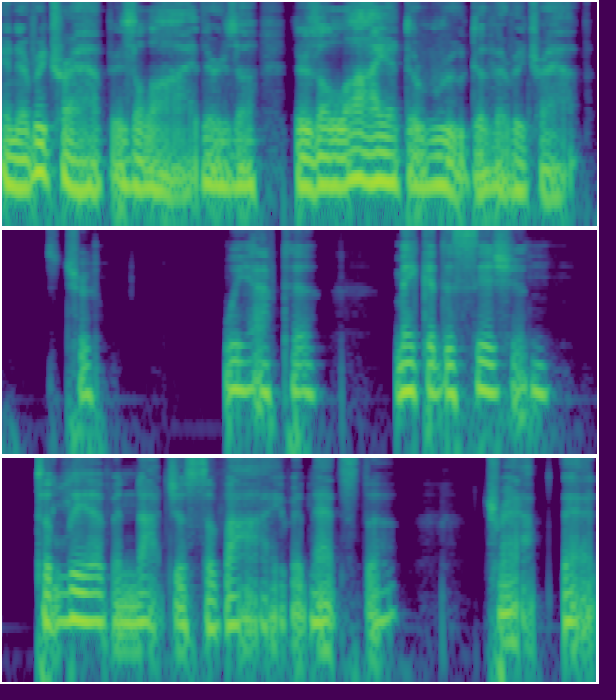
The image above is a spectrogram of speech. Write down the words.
And every trap is a lie. There's a there's a lie at the root of every trap. It's true. We have to make a decision to live and not just survive. And that's the trap that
